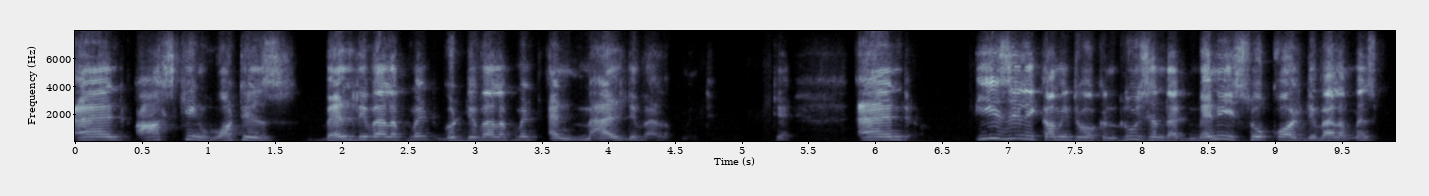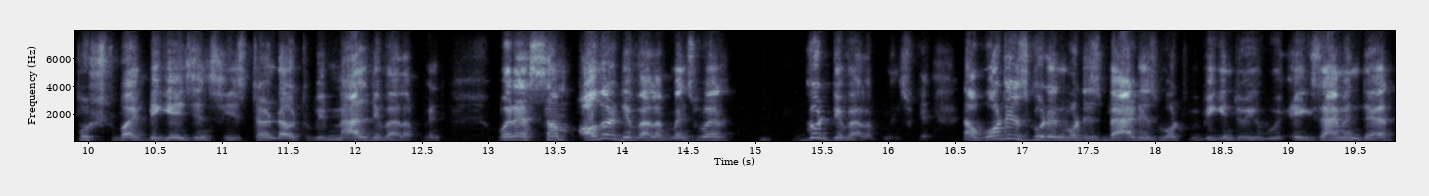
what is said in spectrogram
and asking what is bell development, good development, and mal development. Okay. And easily coming to a conclusion that many so-called developments pushed by big agencies turned out to be mal development, whereas some other developments were good developments. Okay. Now, what is good and what is bad is what we begin to examine there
